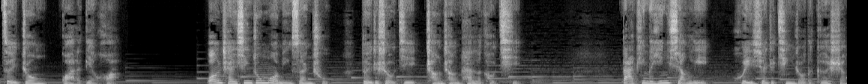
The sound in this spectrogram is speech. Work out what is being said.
最终挂了电话。王禅心中莫名酸楚，对着手机长长叹了口气。大厅的音响里回旋着轻柔的歌声。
